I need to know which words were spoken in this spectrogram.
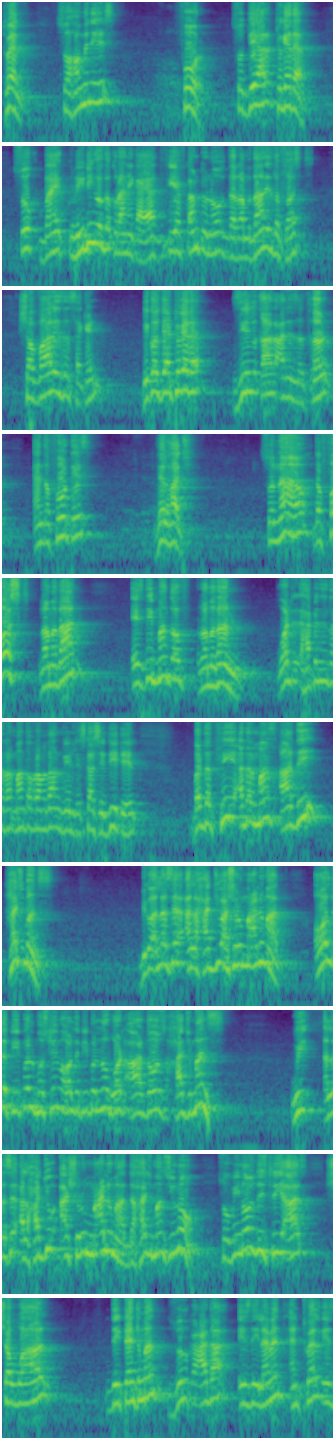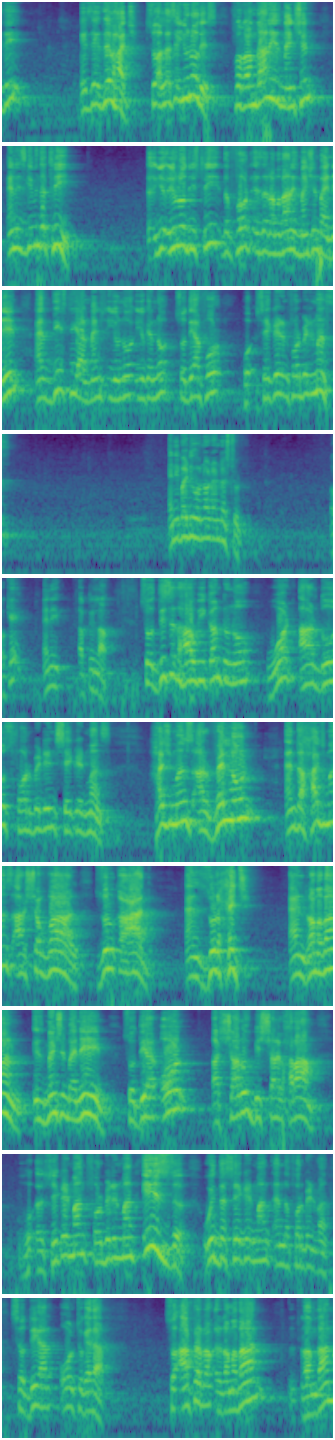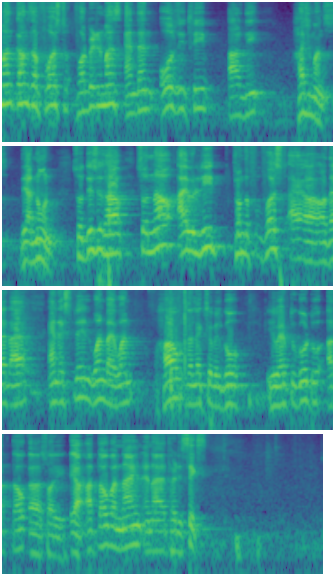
12. So how many is? 4. So they are together. So by reading of the Quranic ayat, we have come to know the Ramadan is the first, Shawwal is the second, because they are together. Zil Qadr is the third, and the fourth is Dhul Hajj. So now the first Ramadan is the month of Ramadan. What happens in the month of Ramadan we'll discuss in detail. But the three other months are the Hajj months. Because Allah says, Al Hajju Ashrum Ma'lumat. All the people, Muslim, all the people know what are those Hajj months. We Allah says, Al Hajju Ashrum Ma'lumat. The Hajj months you know. So we know these three as Shawwal, the 10th month, Zulqa'ada is the 11th, and 12 is the is a Zil Hajj. So Allah says, you know this. For Ramadan is mentioned and is given the three. Uh, you, you know these three. The fourth is the Ramadan is mentioned by name, and these three are mentioned. You know, you can know. So they are four sacred and forbidden months. Anybody who have not understood? Okay? Any up till now. So this is how we come to know what are those forbidden sacred months. Hajj months are well known, and the Hajj months are Shawwal, Zulqa'ad and Zulhijj and Ramadan is mentioned by name. So they are all Asharu Bishar al Haram. Uh, sacred month, forbidden month is with the sacred month and the forbidden month. So they are all together. So after Ramadan, Ramadan month comes the first forbidden month, and then all the three are the Hajj months. They are known. So this is how, so now I will read from the first uh, or that ayah and explain one by one how the lecture will go. You have to go to at uh, sorry, yeah, At-Tawbah 9 and Ayah 36.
